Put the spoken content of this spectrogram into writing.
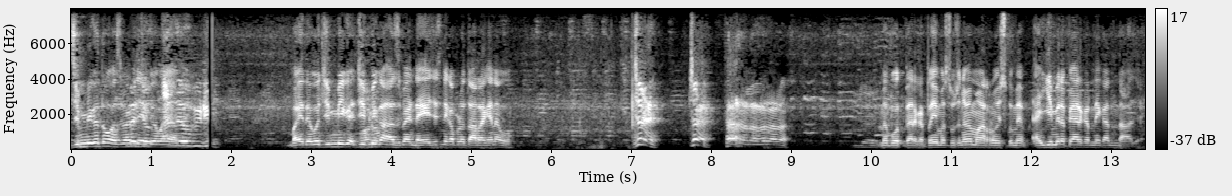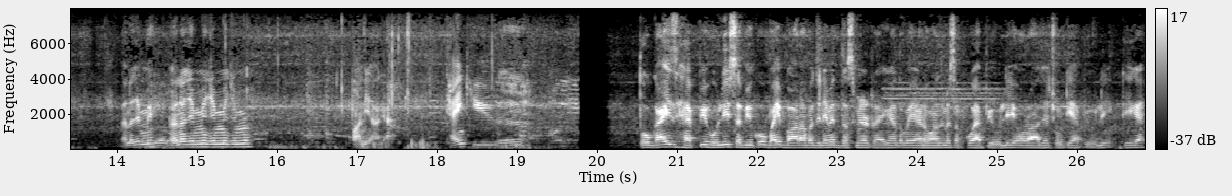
जिम्मी के दो हस्बैंड देखे हो भाई भाई देखो जिम्मी के जिम्मी का हस्बैंड है ये जिसने कपड़े उतार रखे ना वो। मैं बहुत प्यार करता हूँ ये मैं सोचना मैं मार रहा हूँ इसको। मैं ये मेरा प्यार करने का अंदाज है। है ना जिम्मी? है। ना जिम्मी जिम्मी जिम्मी? पानी आ गया। थैंक यू तो गाइज़ हैप्पी होली सभी को। भाई 12 बजने में 10 मिनट रह गए हैं तो भाई एडवांस में सबको हैप्पी होली और आज है छोटी हैप्पी होली ठीक है?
